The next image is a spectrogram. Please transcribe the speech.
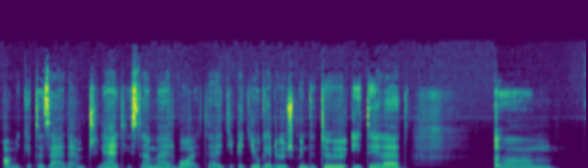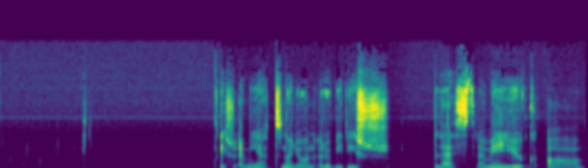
amiket az Ádám csinált, hiszen már volt egy, egy jogerős büntető ítélet. Um, és emiatt nagyon rövid is lesz, reméljük, a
